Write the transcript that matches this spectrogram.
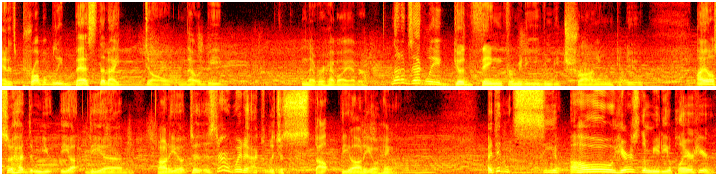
and it's probably best that I don't, and that would be Never Have I Ever. Not exactly a good thing for me to even be trying to do. I also had to mute the, uh, the um, audio. Is there a way to actually just stop the audio? Hang on. I didn't see... Oh, here's the media player here.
